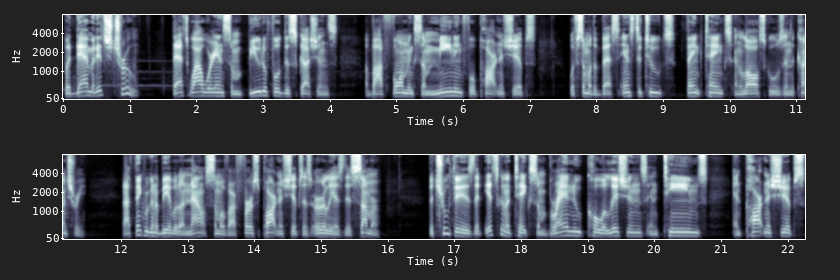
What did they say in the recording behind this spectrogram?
but damn it, it's true. That's why we're in some beautiful discussions about forming some meaningful partnerships with some of the best institutes, think tanks, and law schools in the country. And I think we're going to be able to announce some of our first partnerships as early as this summer. The truth is that it's going to take some brand new coalitions and teams and partnerships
